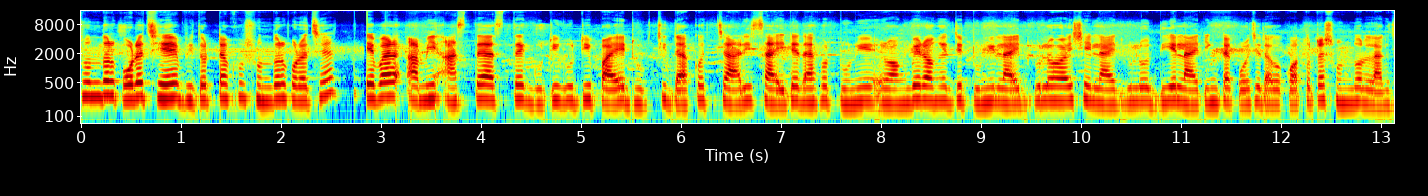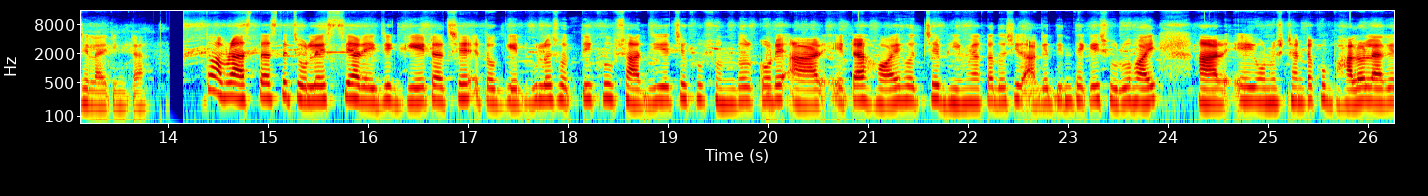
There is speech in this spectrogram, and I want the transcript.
সুন্দর করেছে, ভিতরটা খুব সুন্দর করেছে। এবার আমি আস্তে আস্তে গুটি গুটি পায়ে ঢুকছি। দেখো চারি সাইডে, দেখো টুনি রং বেরঙের যে টুনি লাইটগুলো হয়, সেই লাইটগুলো দিয়ে লাইটিংটা করেছে। দেখো কতটা সুন্দর লাগছে লাইটিংটা তো আমরা আস্তে আস্তে চলে এসেছি, আর এই যে গেট আছে, তো গেটগুলো সত্যি খুব সাজিয়েছে, খুব সুন্দর করে। আর এটা হয় হচ্ছে ভীম একাদশীর আগের দিন থেকেই শুরু হয়, আর এই অনুষ্ঠানটা খুব ভালো লাগে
